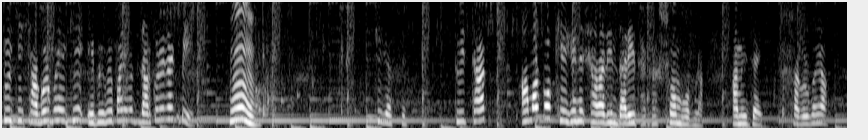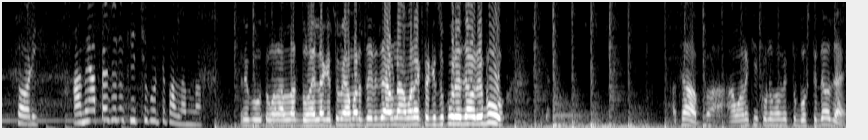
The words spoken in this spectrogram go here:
তুই কি সাগর ভাইকে এভাবে পানির মধ্যে দাঁড় করে রাখবি? হুম। ঠিক আছে। তুই থাক আমার পক্ষে এখানে সারাদিন দাঁড়িয়ে থাকা সম্ভব না। আমি যাই। সাগর ভাইয়া সরি আমি আপনার জন্য কিচ্ছু করতে পারলাম না। রেবু তোমার আল্লাহর দোহাই লাগে তুমি আমার ছেড়ে যাও না আমার একটা কিছু করে যাও রেবু। আচ্ছা আমার কি কোনোভাবে একটু বসতে দেওয়া যায়?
